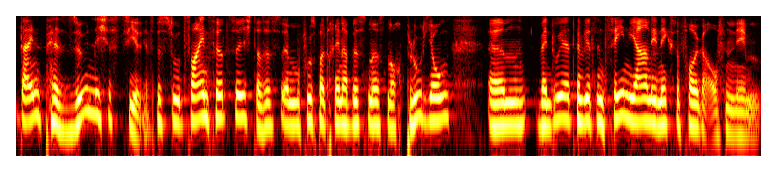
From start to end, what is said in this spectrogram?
dein persönliches Ziel? Jetzt bist du 42, das ist im Fußballtrainer-Business noch blutjung. Ähm, wenn du jetzt, wenn wir jetzt in zehn Jahren die nächste Folge aufnehmen,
